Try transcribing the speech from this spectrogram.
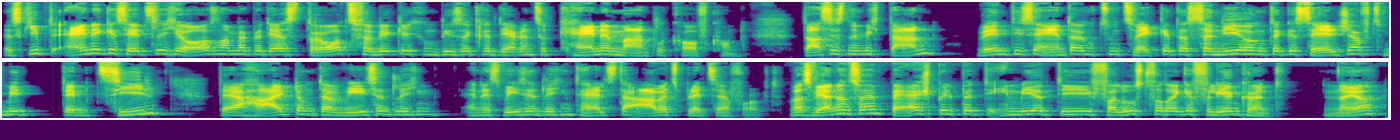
Es gibt eine gesetzliche Ausnahme, bei der es trotz Verwirklichung dieser Kriterien zu keinem Mantelkauf kommt. Das ist nämlich dann, wenn diese Änderung zum Zwecke der Sanierung der Gesellschaft mit dem Ziel der Erhaltung der wesentlichen, eines wesentlichen Teils der Arbeitsplätze erfolgt. Was wäre nun so ein Beispiel, bei dem ihr die Verlustverträge verlieren könnt? Naja,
